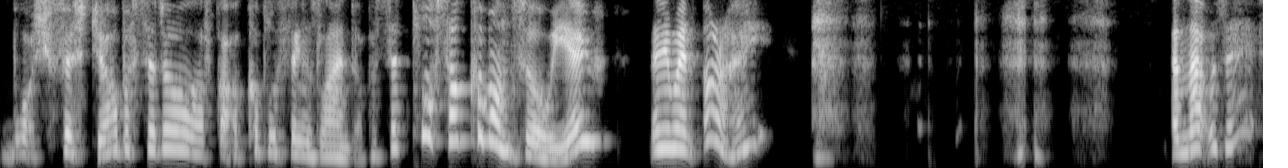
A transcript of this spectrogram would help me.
what's your first job? I said, Oh, I've got a couple of things lined up. I said, Plus, I'll come on tour with you. And he went, All right. and that was it.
